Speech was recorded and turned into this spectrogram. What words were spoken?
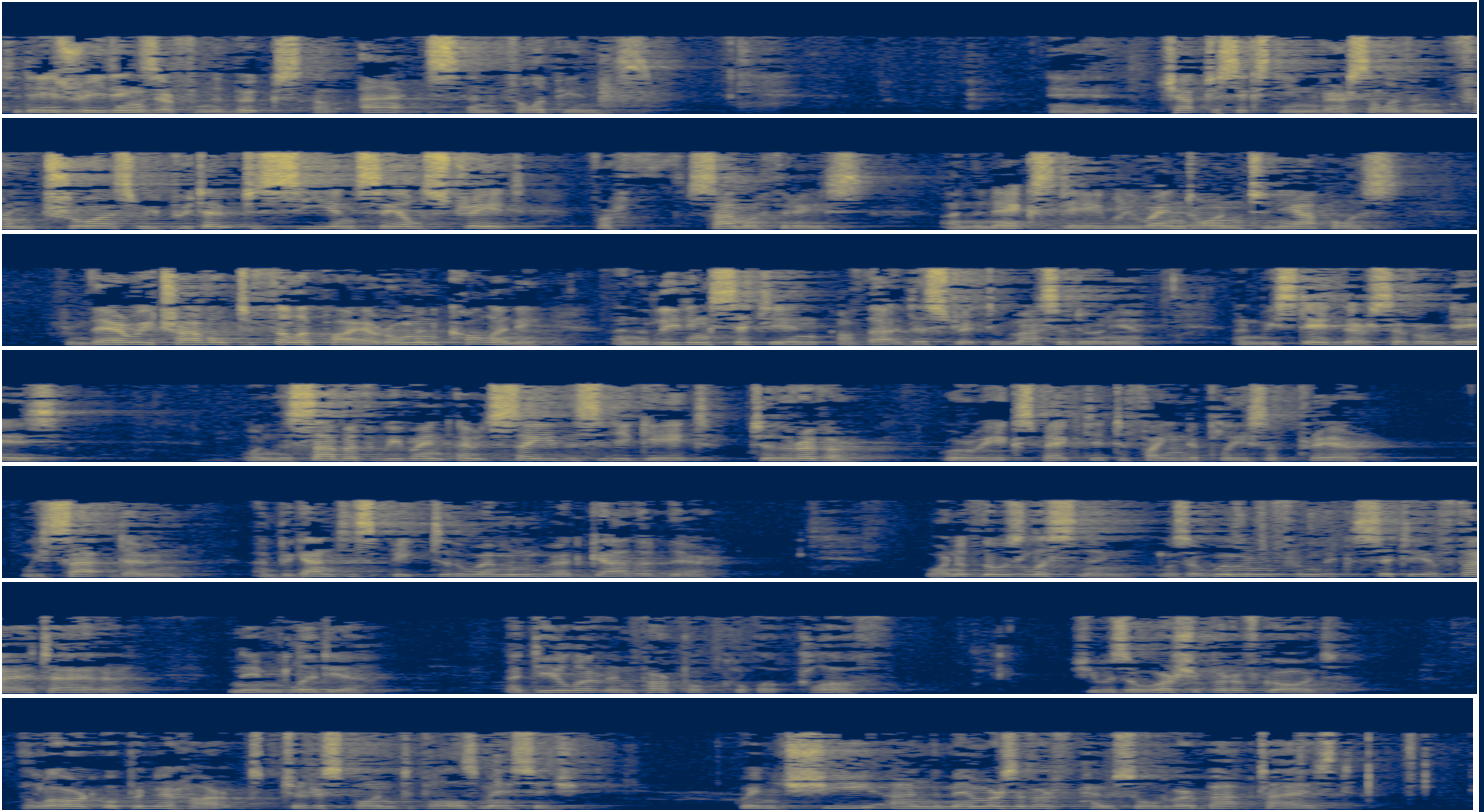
Today's readings are from the books of Acts and Philippians. Uh, chapter 16, verse 11. From Troas we put out to sea and sailed straight for Samothrace, and the next day we went on to Neapolis. From there we travelled to Philippi, a Roman colony and the leading city in, of that district of Macedonia, and we stayed there several days. On the Sabbath we went outside the city gate to the river, where we expected to find a place of prayer we sat down and began to speak to the women who had gathered there. One of those listening was a woman from the city of Thyatira named Lydia, a dealer in purple cloth. She was a worshipper of God. The Lord opened her heart to respond to Paul's message. When she and the members of her household were baptized,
